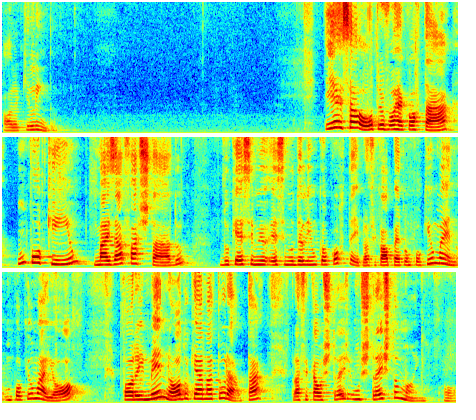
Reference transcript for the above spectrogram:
Olha que lindo. E essa outra eu vou recortar um pouquinho mais afastado do que esse, esse modelinho que eu cortei, para ficar o pétalo um pouquinho, menos, um pouquinho maior, porém menor do que a natural, tá? Para ficar os três, uns três tamanhos, ó.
